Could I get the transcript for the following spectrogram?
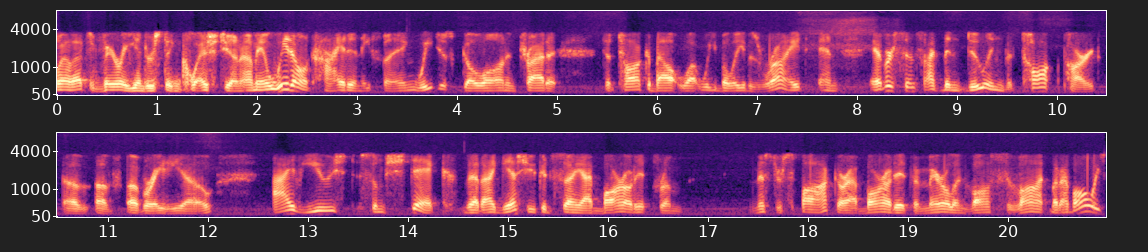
Well, that's a very interesting question. I mean, we don't hide anything. We just go on and try to to talk about what we believe is right. And ever since I've been doing the talk part of, of, of radio, I've used some shtick that I guess you could say I borrowed it from Mr. Spock or I borrowed it from Marilyn Vos Savant, but I've always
